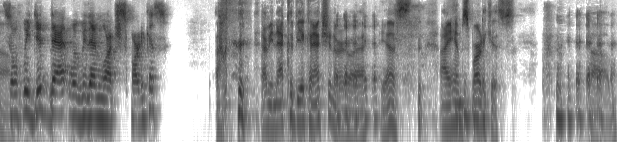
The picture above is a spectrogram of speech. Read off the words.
Um, So if we did that, would we then watch Spartacus? I mean, that could be a connection, or uh, yes, I am Spartacus. Um,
